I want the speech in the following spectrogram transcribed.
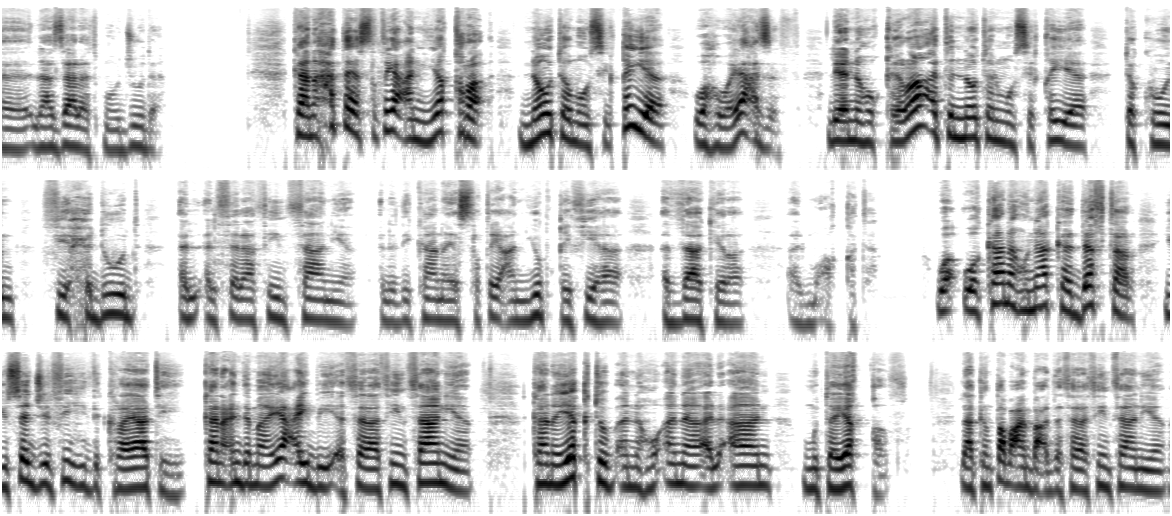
آه، لا زالت موجودة. كان حتى يستطيع أن يقرأ نوتة موسيقية وهو يعزف لأنه قراءة النوتة الموسيقية تكون في حدود الثلاثين ثانية الذي كان يستطيع أن يبقي فيها الذاكرة المؤقتة. وكان هناك دفتر يسجل فيه ذكرياته. كان عندما يعي بالثلاثين ثانية كان يكتب أنه أنا الآن متيقظ. لكن طبعا بعد ثلاثين ثانية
